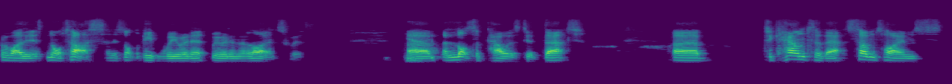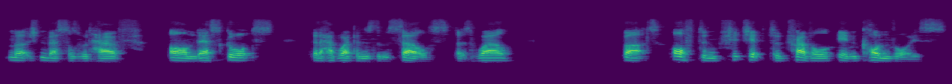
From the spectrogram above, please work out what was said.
provided it's not us and it's not the people we were in, a, we were in an alliance with. Yeah. Um, and lots of powers did that. Uh, to counter that, sometimes merchant vessels would have armed escorts that have weapons themselves as well. But often ships would travel in convoys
